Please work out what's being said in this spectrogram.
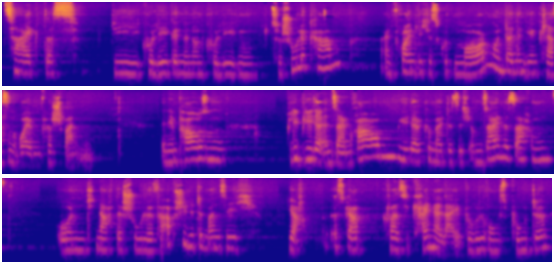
zeigt, dass die Kolleginnen und Kollegen zur Schule kamen, ein freundliches Guten Morgen und dann in ihren Klassenräumen verschwanden. In den Pausen blieb jeder in seinem Raum, jeder kümmerte sich um seine Sachen und nach der Schule verabschiedete man sich. Ja, es gab quasi keinerlei Berührungspunkte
